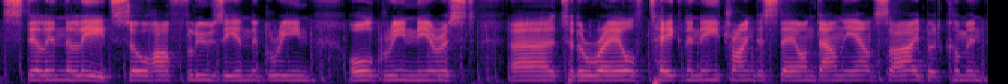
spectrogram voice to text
still in the lead. Soha Floozy in the green, all green nearest. Uh, to the rail, take the knee, trying to stay on down the outside, but coming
